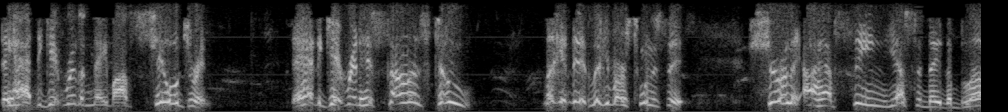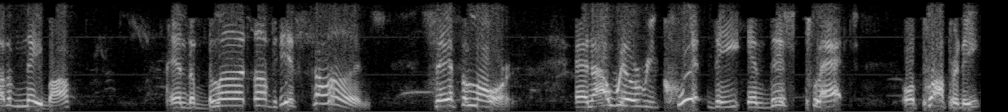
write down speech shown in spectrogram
they had to get rid of Naboth's children. They had to get rid of his sons too. Look at this. Look at verse 26. Surely I have seen yesterday the blood of Naboth and the blood of his sons, saith the Lord. And I will requite thee in this plat or property,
